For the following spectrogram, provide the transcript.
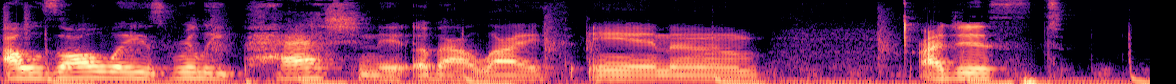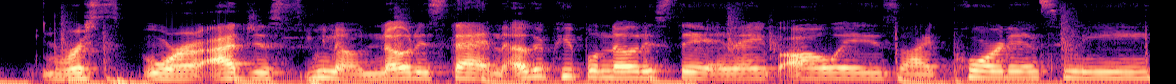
I was always really passionate about life, and um, I just or I just, you know, noticed that and other people noticed it and they've always like poured into me.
